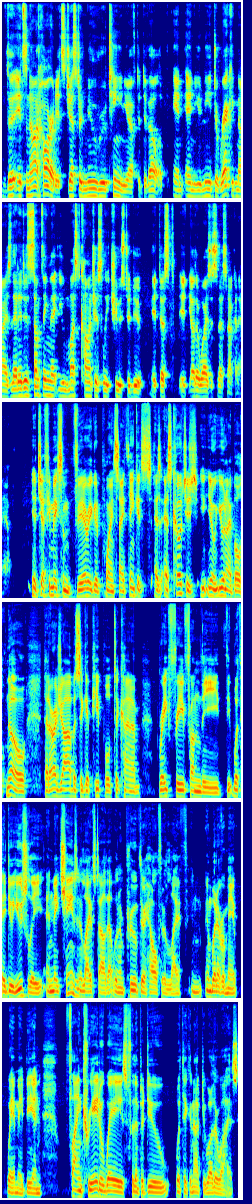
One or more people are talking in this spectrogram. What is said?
The, it's not hard. It's just a new routine you have to develop, and and you need to recognize that it is something that you must consciously choose to do. It just it, otherwise, it's that's not going to happen. Yeah, Jeff, you make some very good points, and I think it's as as coaches, you know, you and I both know that our job is to get people to kind of break free from the, the, what they do usually and make change in their lifestyle that will improve their health or life in, in whatever may, way it may be and find creative ways for them to do what they cannot do otherwise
